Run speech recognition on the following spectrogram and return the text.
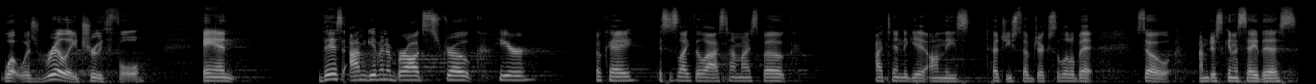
what was really truthful. And this, I'm giving a broad stroke here, okay? This is like the last time I spoke. I tend to get on these touchy subjects a little bit. So I'm just gonna say this.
